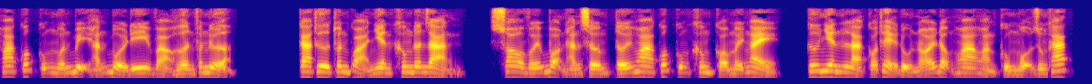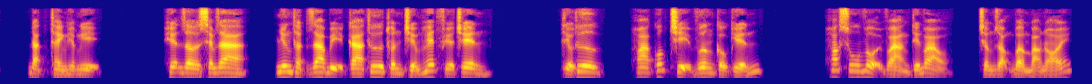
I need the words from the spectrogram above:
Hoa Quốc cũng muốn bị hắn bồi đi vào hơn phân nửa. Ca thư thuần quả nhiên không đơn giản, so với bọn hắn sớm tới Hoa Quốc cũng không có mấy ngày, cư nhiên là có thể đủ nói động Hoa Hoàng cùng mộ dung khác, đặt thành hiệp nghị. Hiện giờ xem ra, nhưng thật ra bị ca thư thuần chiếm hết phía trên. Tiểu thư, Hoa Quốc trị vương cầu kiến. Hoắc Su vội vàng tiến vào, trầm giọng bẩm báo nói.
